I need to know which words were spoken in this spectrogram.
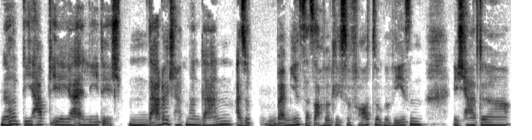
ne, die habt ihr ja erledigt. Dadurch hat man dann, also bei mir ist das auch wirklich sofort so gewesen, ich hatte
